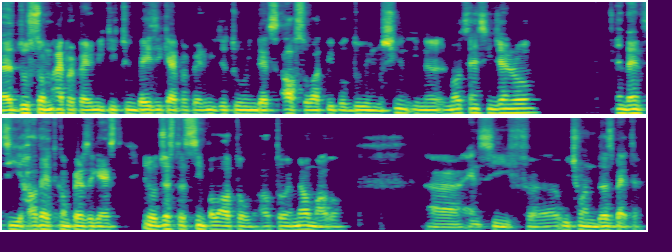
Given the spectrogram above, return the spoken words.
uh, do some hyperparameter tuning, basic hyperparameter tuning. That's also what people do in machine in uh, remote sensing in general and then see how that compares against, you know, just a simple auto, auto ML model uh, and see if uh, which one does better.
